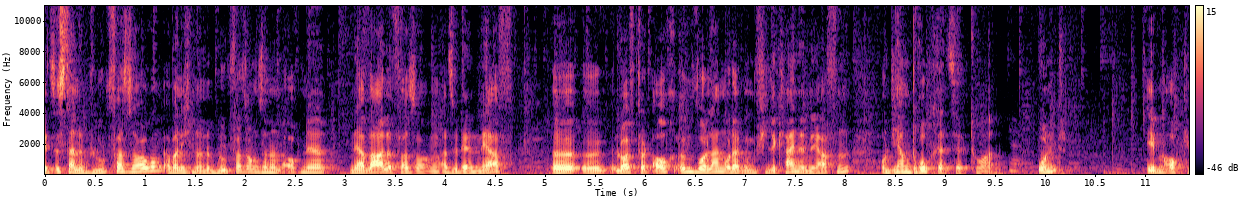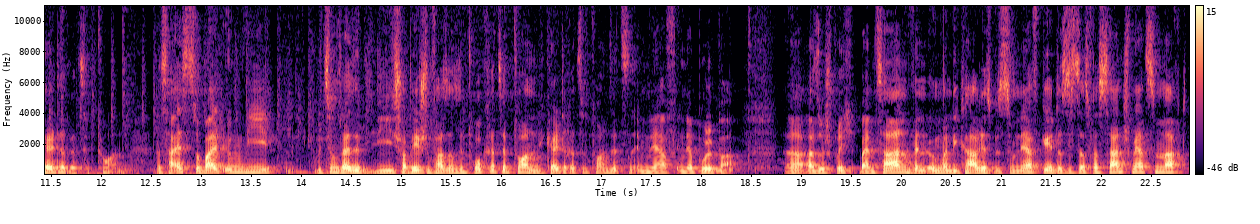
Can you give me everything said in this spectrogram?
Jetzt ist da eine Blutversorgung, aber nicht nur eine Blutversorgung, sondern auch eine nervale Versorgung. Also der Nerv äh, äh, läuft dort auch irgendwo lang oder viele kleine Nerven und die haben Druckrezeptoren ja. und eben auch Kälterezeptoren. Das heißt, sobald irgendwie, beziehungsweise die scharpischen Fasern sind Druckrezeptoren und die Kälterezeptoren sitzen im Nerv, in der Pulpa. Ja, also sprich beim Zahn, wenn irgendwann die Karies bis zum Nerv geht, das ist das, was Zahnschmerzen macht,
